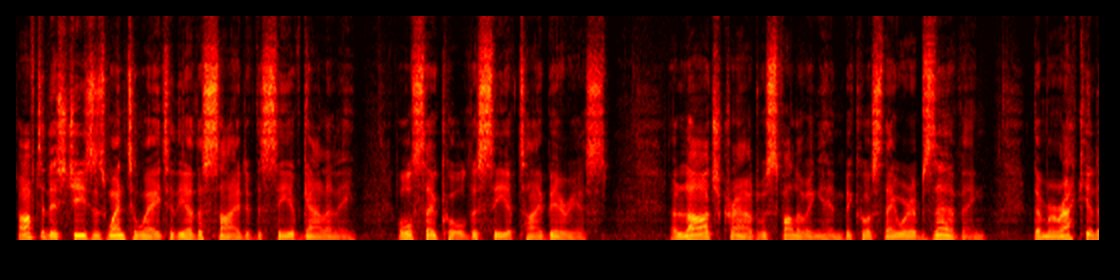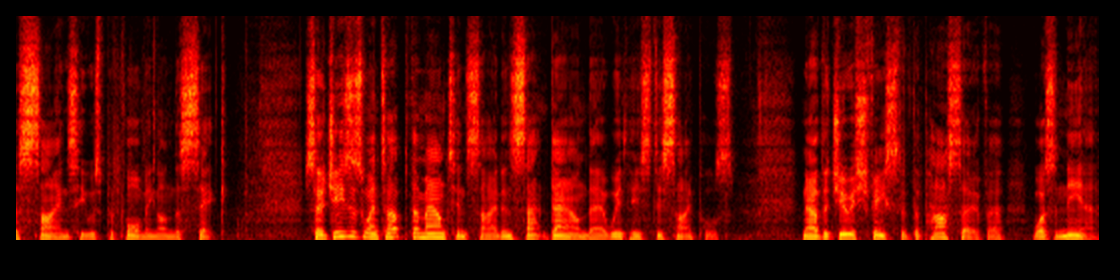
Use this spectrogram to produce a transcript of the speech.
After this, Jesus went away to the other side of the Sea of Galilee, also called the Sea of Tiberias. A large crowd was following him because they were observing the miraculous signs he was performing on the sick. So Jesus went up the mountainside and sat down there with his disciples. Now the Jewish feast of the Passover was near.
